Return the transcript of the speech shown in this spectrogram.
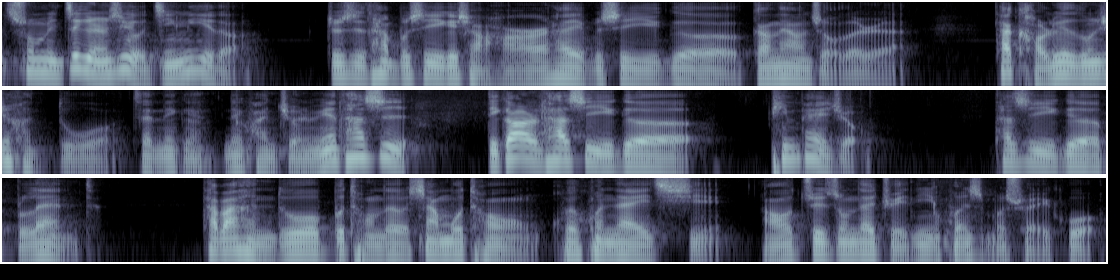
说明这个人是有经历的，就是他不是一个小孩儿，他也不是一个刚酿酒的人，他考虑的东西很多，在那个那款酒里面，因为它是迪高尔，它是一个拼配酒，它是一个 blend，它把很多不同的橡木桶会混在一起，然后最终再决定混什么水果，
